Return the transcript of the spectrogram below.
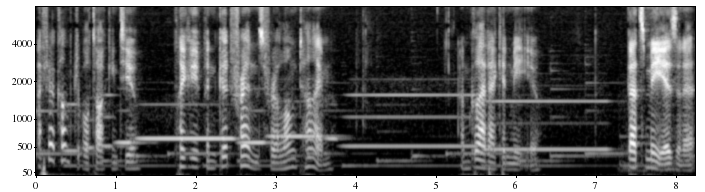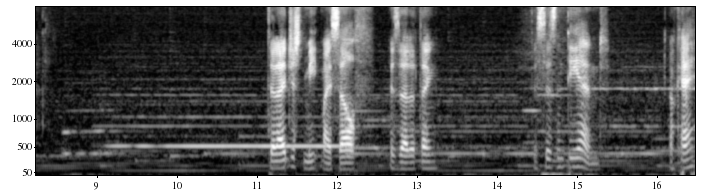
I feel comfortable talking to you, like we've been good friends for a long time. I'm glad I could meet you. That's me, isn't it? Did I just meet myself? Is that a thing? This isn't the end. Okay?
